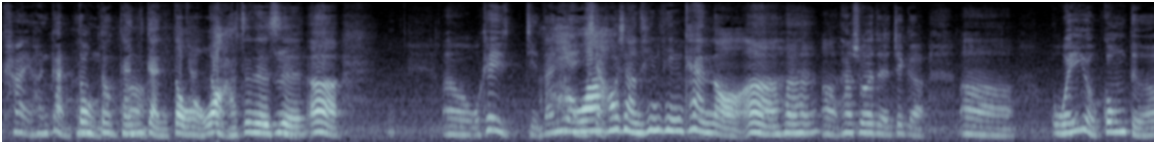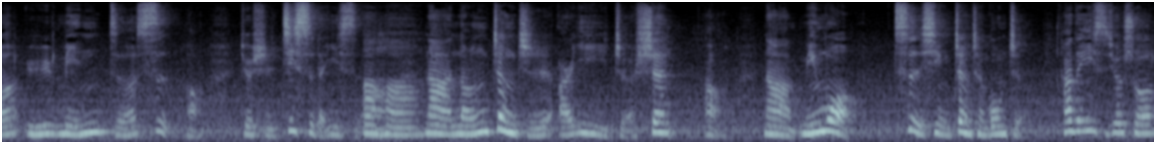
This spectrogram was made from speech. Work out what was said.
慨、很感动、很感动哦，哇，真的是嗯。呃，我可以简单念一下。哇，好想听听看哦。嗯哼，呃，他说的这个，呃，唯有功德于民则祀啊，就是祭祀的意思啊。那能正直而义者生啊，那明末赐姓郑成功者，他的意思就是说，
